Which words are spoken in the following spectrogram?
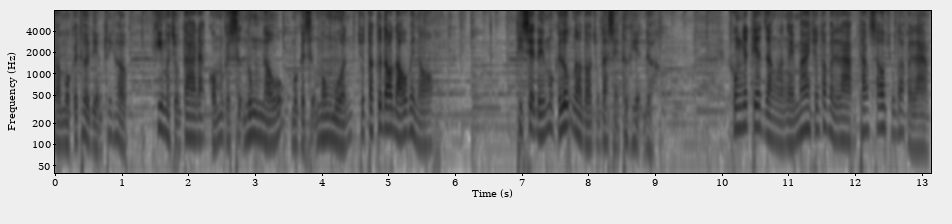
và một cái thời điểm thích hợp. Khi mà chúng ta đã có một cái sự nung nấu, một cái sự mong muốn, chúng ta cứ đau đáu về nó, thì sẽ đến một cái lúc nào đó chúng ta sẽ thực hiện được. Không nhất thiết rằng là ngày mai chúng ta phải làm, tháng sau chúng ta phải làm.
